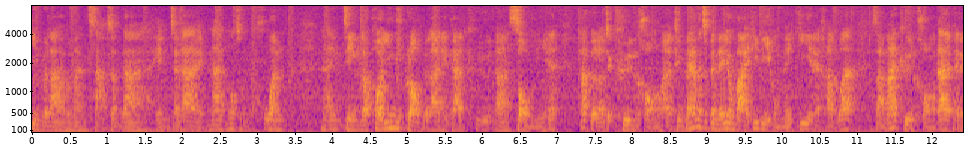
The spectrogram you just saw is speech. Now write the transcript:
กินเวลาประมาณ 3 สัปดาห์เห็นจะได้นานพอสมควรนานจริง ๆ แล้วพอยิ่งมีกรอบเวลาในการคืนส่งอย่างเงี้ยถ้าเกิดเราจะคืนของอะถึงแม้มันจะเป็นนโยบายที่ดีของ Nike นะครับว่าสามารถคืนของได้ภายใน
